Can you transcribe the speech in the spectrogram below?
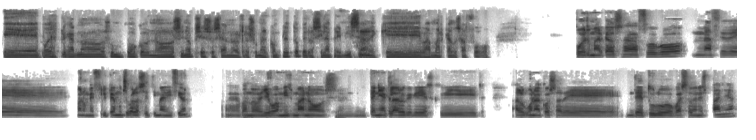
Eh, ¿Puedes explicarnos un poco, no sinopsis, o sea, no el resumen completo, pero sí la premisa de qué va Marcados a Fuego? Pues Marcados a Fuego nace de. Bueno, me flipé mucho con la séptima edición. Eh, cuando llegó a mis manos, tenía claro que quería escribir alguna cosa de, de Tulu basado en España.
